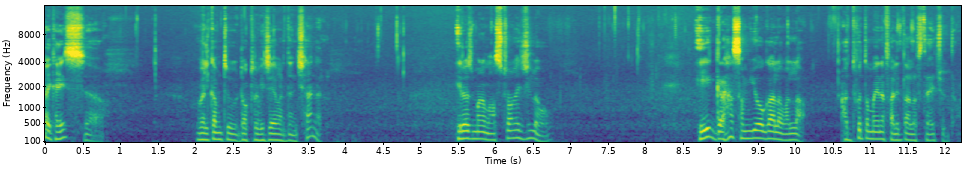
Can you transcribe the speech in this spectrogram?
Hi guys welcome to doctor Vijayavardhan channel ఈరోజు మనం ఆస్ట్రాలజీలో ఏ గ్రహ సంయోగాల వల్ల అద్భుతమైన ఫలితాలు వస్తాయో చూద్దాం.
